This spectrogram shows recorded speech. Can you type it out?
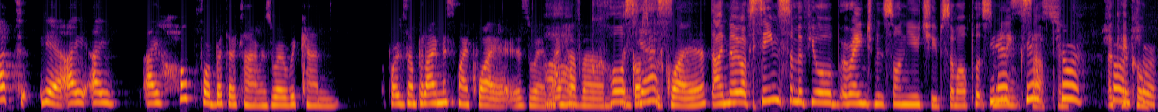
but yeah, I, I I hope for better times where we can. For example, I miss my choir as well. I Oh, have of a, a gospel yes. choir. I know I've seen some of your arrangements on YouTube, so I'll put some Yes, links yes, up. and- sure, sure, okay, cool. sure.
